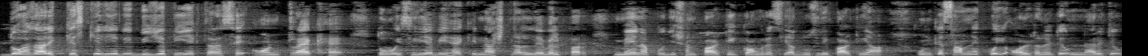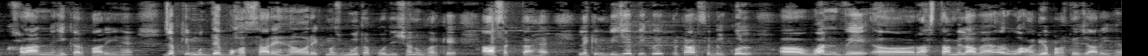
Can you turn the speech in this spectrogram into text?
2021 के लिए भी बीजेपी एक तरह से ऑन ट्रैक है तो वो इसलिए भी है कि नेशनल लेवल पर मेन अपोजिशन पार्टी कांग्रेस या दूसरी पार्टियाँ उनके सामने कोई ऑल्टरनेटिव नैरेटिव खड़ा नहीं कर पा रही हैं, जबकि मुद्दे बहुत सारे हैं और एक मज़बूत अपोजिशन उभर के आ सकता है। लेकिन बीजेपी को एक प्रकार से बिल्कुल वन वे रास्ता मिला हुआ है और वो आगे बढ़ते जा रही है।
